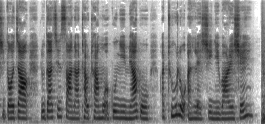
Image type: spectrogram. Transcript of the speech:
ရှိသောကြောင့်လူသားချင်းစာနာထောက်ထားမှုအကူအညီများကိုအထူးလိုအပ်လျက်ရှိနေပါတယ်ရှင်။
